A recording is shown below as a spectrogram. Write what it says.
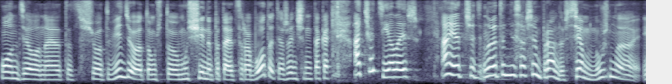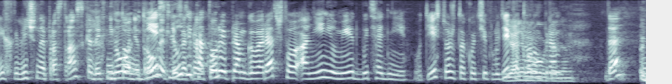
он делал на этот счет видео о том, что мужчина пытается работать, а женщина такая, а что делаешь? А это что? Ну это не совсем правда. Всем нужно их личное пространство, когда их никто Но не трогает. есть люди, закрыл которые прям говорят, что они не умеют быть одни. Вот есть тоже такой тип людей, Я не которым могу быть прям... один. Да? Как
